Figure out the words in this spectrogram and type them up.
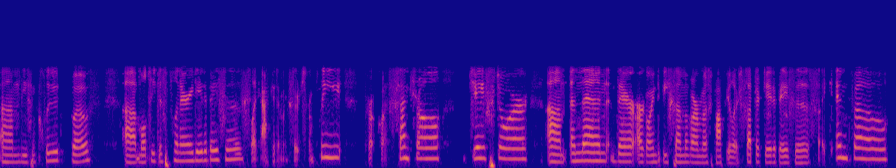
Um, these include both uh, multidisciplinary databases like Academic Search Complete, ProQuest Central, JSTOR, um, and then there are going to be some of our most popular subject databases like Info,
